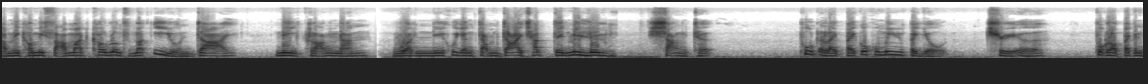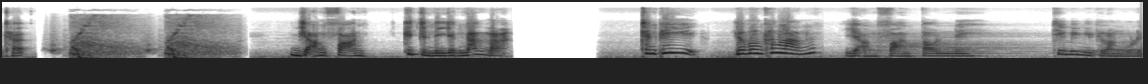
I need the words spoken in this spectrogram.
ทำให้เขาไม่สามารถเข้าร่วมสำนักอี้หยวนได้ นี่ครั้งนั้น วันนี้เขายังจำได้ชัดเจนไม่ลืม ช่างเถอะ พูดอะไรไปก็คงไม่มีประโยชน์เฉยเออ พวกเราไปกันเถอะ อย่างฟานคิดจะหนีอย่างนั้นนะ ท่านพี่ ระวังข้างหลัง อย่างฟานตอนนี้ ที่ไม่มีพลังวร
